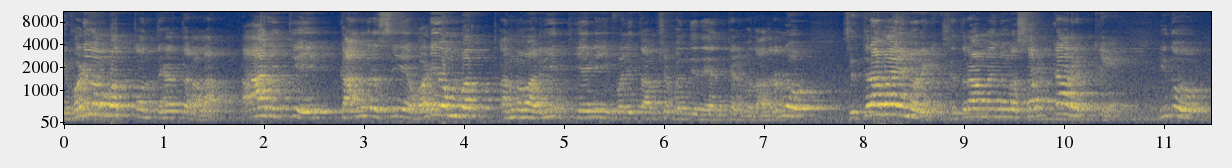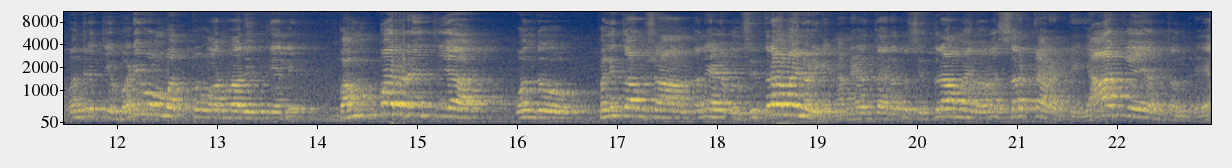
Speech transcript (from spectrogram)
ಈ ಹೊಡಿಯೊಂಬತ್ತು ಅಂತ ಹೇಳ್ತಾರಲ್ಲ, ಆ ರೀತಿ ಕಾಂಗ್ರೆಸ್ಸಿಗೆ ವಡಿ ಒಂಬತ್ತು ಅನ್ನುವ ರೀತಿಯಲ್ಲಿ ಈ ಫಲಿತಾಂಶ ಬಂದಿದೆ ಅಂತ ಹೇಳ್ಬೋದು. ಅದರಲ್ಲೂ ಸಿದ್ದರಾಮಯ್ಯನವರಿಗೆ, ಸಿದ್ದರಾಮಯ್ಯನವರ ಸರ್ಕಾರಕ್ಕೆ ಇದು ಒಂದು ರೀತಿ ಹೊಡಿಯೊಂಬತ್ತು ಅನ್ನುವ ರೀತಿಯಲ್ಲಿ ಬಂಪರ್ ರೀತಿಯ ಒಂದು ಫಲಿತಾಂಶ ಅಂತಲೇ ಹೇಳ್ಬೋದು. ಸಿದ್ದರಾಮಯ್ಯನವರಿಗೆ, ನಾನು ಹೇಳ್ತಾ ಇರೋದು ಸಿದ್ದರಾಮಯ್ಯನವರ ಸರ್ಕಾರಕ್ಕೆ. ಯಾಕೆ ಅಂತಂದರೆ,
